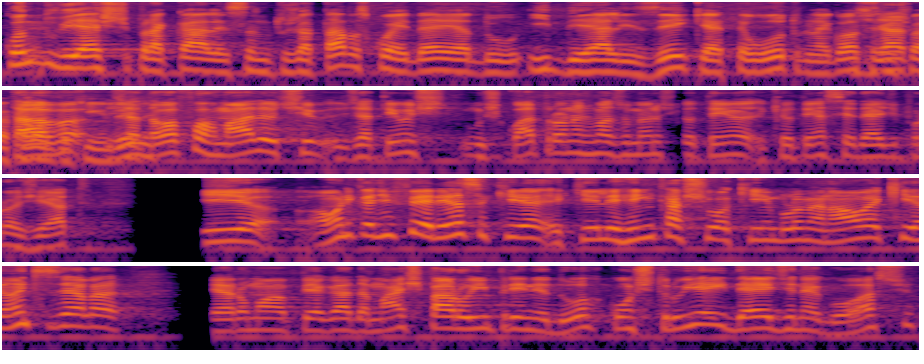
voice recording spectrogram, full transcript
Quando vieste para cá, Alessandro, tu já estavas com a ideia do Idealizei, que é teu outro negócio, já a gente vai tava, falar um pouquinho já dele? Já estava formado, eu tive, já tem uns, uns, quatro anos mais ou menos que eu tenho, que eu tenho essa ideia de projeto. E a única diferença que, que ele reencaixou aqui em Blumenau é que antes ela era uma pegada mais para o empreendedor, construir a ideia de negócio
